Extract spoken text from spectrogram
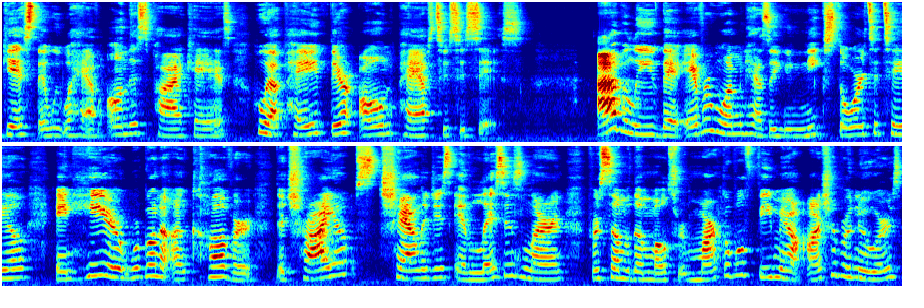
guests that we will have on this podcast who have paved their own paths to success. I believe that every woman has a unique story to tell, and here we're going to uncover the triumphs, challenges, and lessons learned for some of the most remarkable female entrepreneurs,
